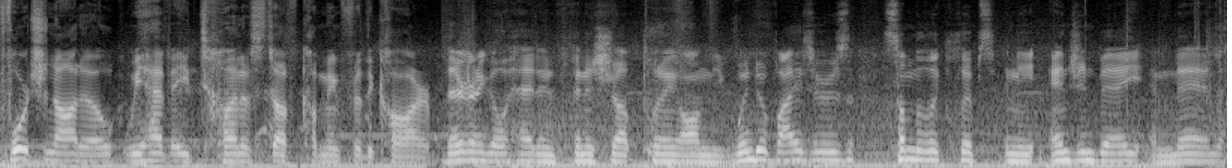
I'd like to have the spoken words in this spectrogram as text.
Fortune Auto, we have a ton of stuff coming for the car. They're gonna go ahead and finish up putting on the window visors, some of the clips in the engine bay, and then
